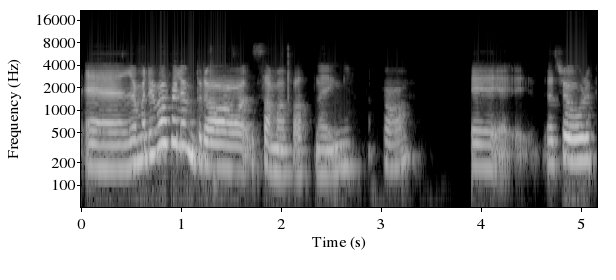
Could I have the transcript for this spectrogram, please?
Eh, ja, men det var väl en bra sammanfattning. Ja. Eh, jag tror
